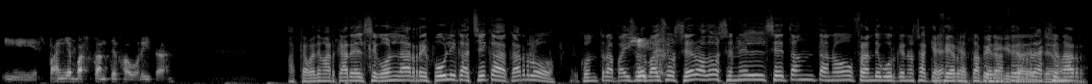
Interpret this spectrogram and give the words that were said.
y España es bastante favorita. ¿Eh? Acaba de marcar el segon la República Txeca, Carlo, contra Països Sí. Baixos 0 a 2 en el 79. Fran de que no fer ja està per a finiquitat fer el reaccionar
